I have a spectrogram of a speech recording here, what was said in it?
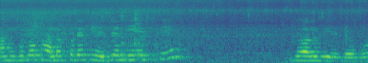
আমগুলো ভালো করে ভেজে নিয়েছি জল দিয়ে দেবো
